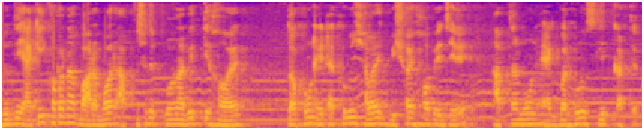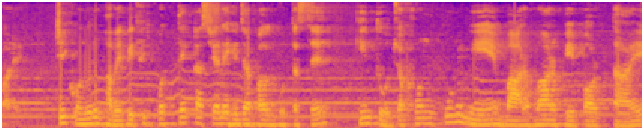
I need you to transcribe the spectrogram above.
যদি একই ঘটনা বারবার আপনার সাথে পুনরাবৃত্তি হয়, তখন এটা খুবই স্বাভাবিক বিষয় হবে যে আপনার মন একবার হলেও স্লিপ কাটতে পারে। ঠিক অনুরূপভাবে পৃথিবীর প্রত্যেকটা ছেলে হিজাব পালন করতেছে। কিন্তু যখন কোনো মেয়ে বারবার বেপর্দায়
